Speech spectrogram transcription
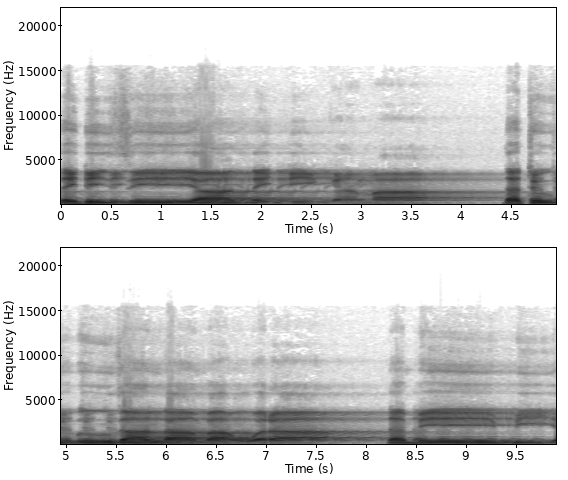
ဒိဋ္ဌိဇေယဒိဋ္ဌိကမ္မာတတုပူဇာလာဘဝရာတပိပိယ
